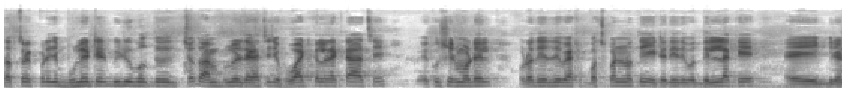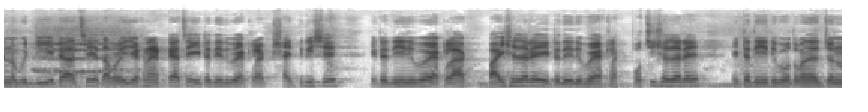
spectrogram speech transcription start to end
সাবস্ক্রাইব করে যে বুলেটের ভিডিও বলতে দিচ্ছ, তো আমি বুলেট দেখাচ্ছি যে হোয়াইট কালার একটা আছে, একুশের মডেল ওটা দিয়ে দেবো একশো পঁচপান্নতে, এটা দিয়ে দেবো দেড় লাখে, এই বিরানব্বই ডি এটা আছে, তারপরে এই যে এখানে একটা আছে, এটা দিয়ে দেবো এক লাখ সাঁত্রিশে এটা দিয়ে দিব এক লাখ বাইশ হাজারে, এটা দিয়ে দেবো এক লাখ পঁচিশ হাজারে, এটা দিয়ে দিব তোমাদের জন্য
